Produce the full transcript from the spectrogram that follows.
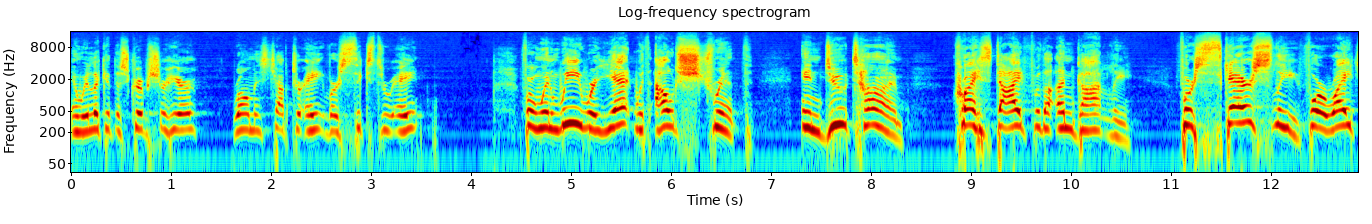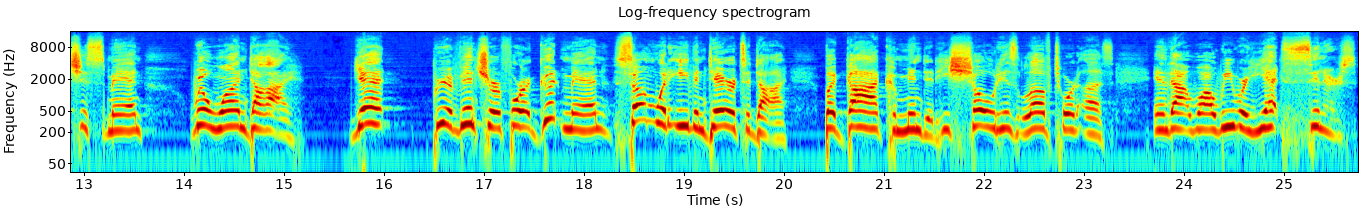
And we look at the scripture here Romans chapter 8, verse 6 through 8. For when we were yet without strength, in due time, Christ died for the ungodly. For scarcely for a righteous man will one die. Yet, peradventure, for a good man, some would even dare to die. But God commended, He showed His love toward us, in that while we were yet sinners,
